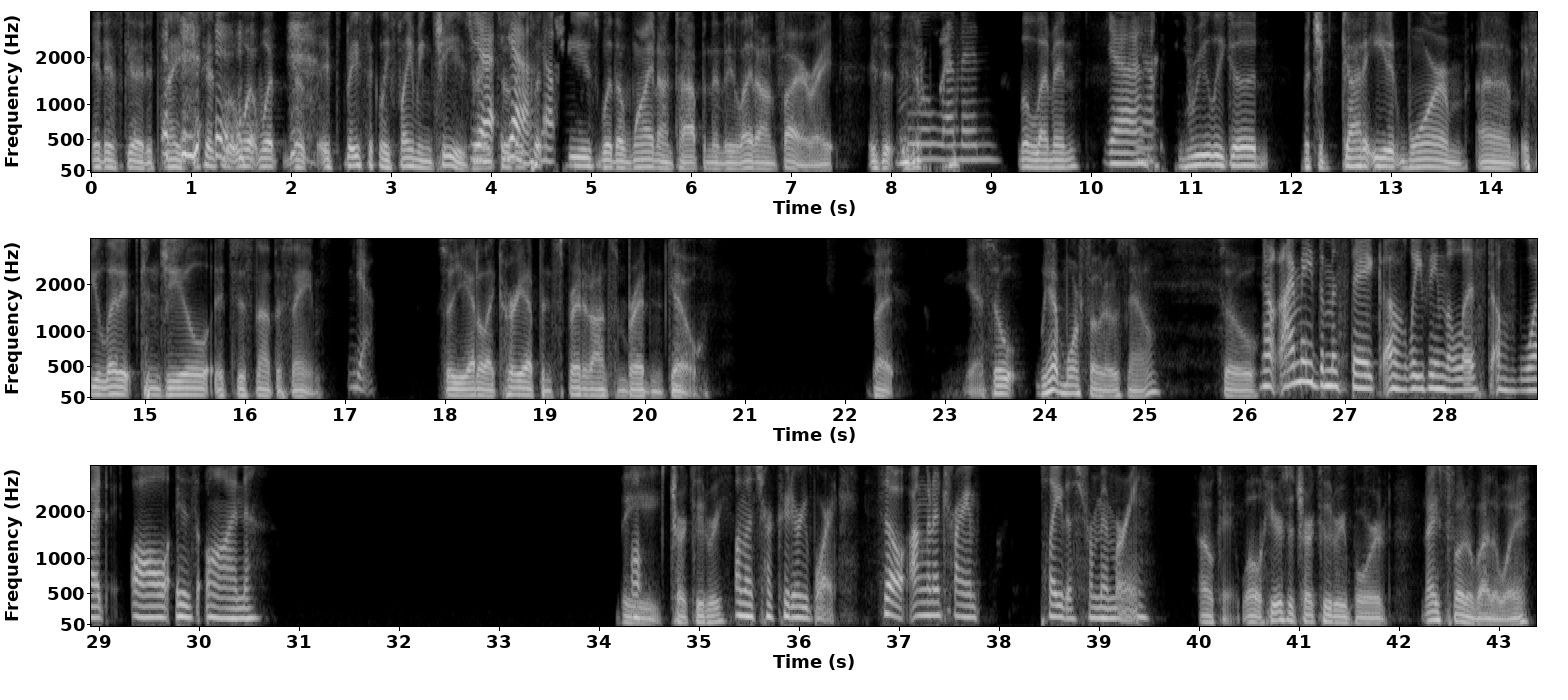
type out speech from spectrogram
It is good. It's nice because what what, what the, it's basically flaming cheese, right? Yeah, so yeah. they put Yep. cheese with a wine on top, and then they light it on fire, right? Is it is it Little lemon. little lemon? yeah. Yeah. It's really good, but you gotta eat it warm. Um, if you let it congeal, it's just not the same. Yeah. So you gotta like hurry up and spread it on some bread and go. But yeah, so we have more photos now. So Now, I made the mistake of leaving the list of what all is on the charcuterie. on the charcuterie board. So I'm gonna try and play this from memory. Okay. Well, here's a charcuterie board. Nice photo, by the way.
